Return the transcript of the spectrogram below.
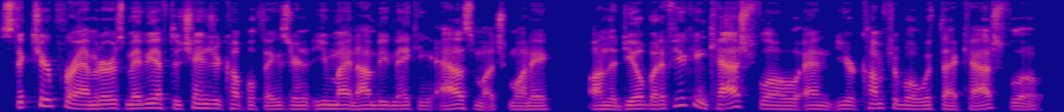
Stick to your parameters. Maybe you have to change a couple things. You're, you might not be making as much money on the deal, but if you can cash flow and you're comfortable with that cash flow,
